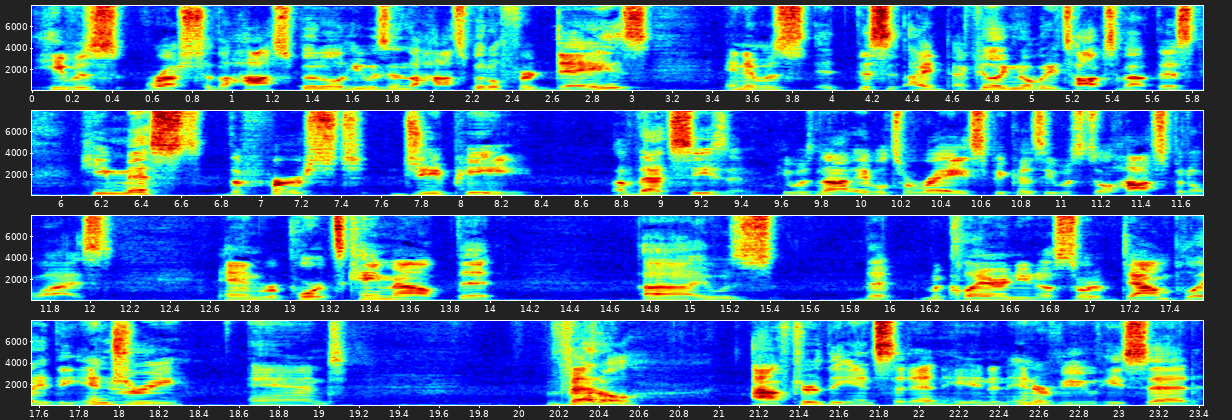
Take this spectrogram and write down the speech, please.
he was rushed to the hospital. He was in the hospital for days, and it was it, this. I, I feel like nobody talks about this. He missed the first GP of that season. He was not able to race because he was still hospitalized, and reports came out that uh, it was that McLaren, you know, sort of downplayed the injury, and Vettel, after the incident, he, in an interview, he said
